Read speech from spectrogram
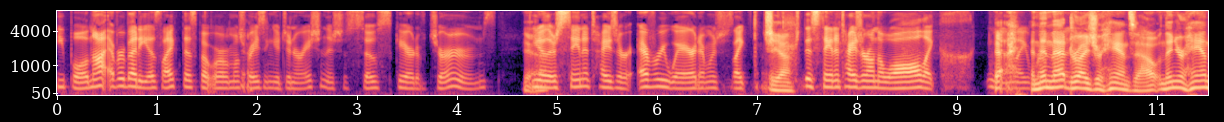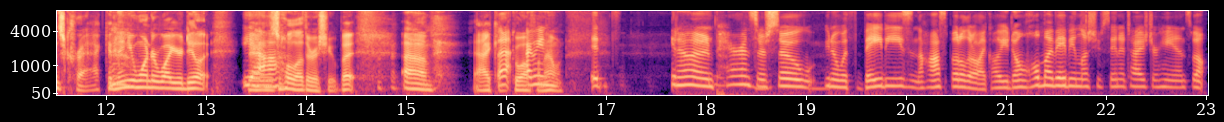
people. Not everybody is like this, but we're almost raising a generation that's just so scared of germs. Yeah. You know, there's sanitizer everywhere, and everyone's just like, Yeah. this sanitizer on the wall, like, know, Yeah. like and then that dries your hands out, and then your hands crack, and then you wonder why you're dealing. Yeah, Yeah. that's a whole other issue. But um, I could But, go off I mean, on that one. it's you know, and parents are so you know with babies in the hospital, they're like, oh, you don't hold my baby unless you've sanitized your hands. Well,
